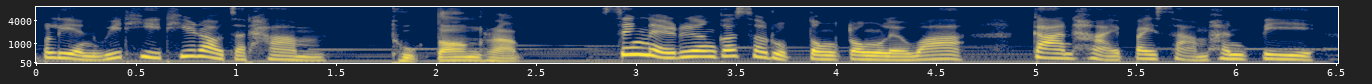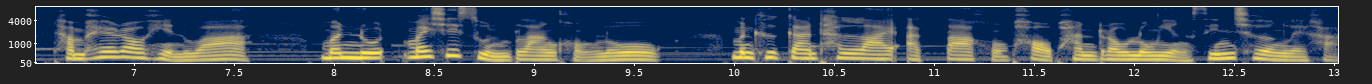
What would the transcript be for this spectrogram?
เปลี่ยนวิธีที่เราจะทำ ถูกต้องครับ ซึ่งในเรื่องก็สรุปตรงๆเลยว่า การหายไป 3,000 ปีทำให้เราเห็นว่า มนุษย์ไม่ใช่ศูนย์กลางของโลก มันคือการทลายอัตราของเผ่าพันธุ์เราลงอย่างสิ้นเชิงเลยค่ะ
